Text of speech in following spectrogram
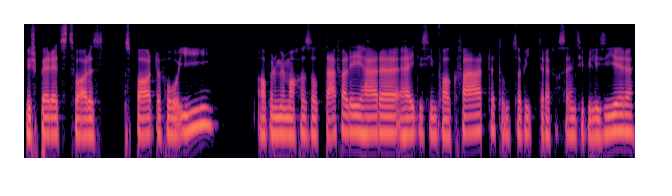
Wir sperren jetzt zwar ein paar davon ein, aber wir machen so Täfeli her, hey, die sind im Fall gefährdet und so weiter, einfach sensibilisieren.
